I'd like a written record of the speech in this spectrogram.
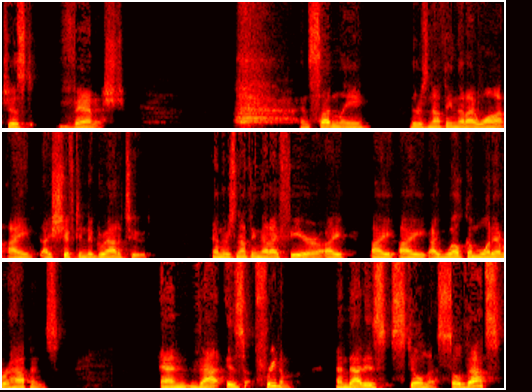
just vanished? and suddenly there's nothing that I want. I, I shift into gratitude. And there's nothing that I fear. I, I, I, I welcome whatever happens. And that is freedom. And that is stillness. So that's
